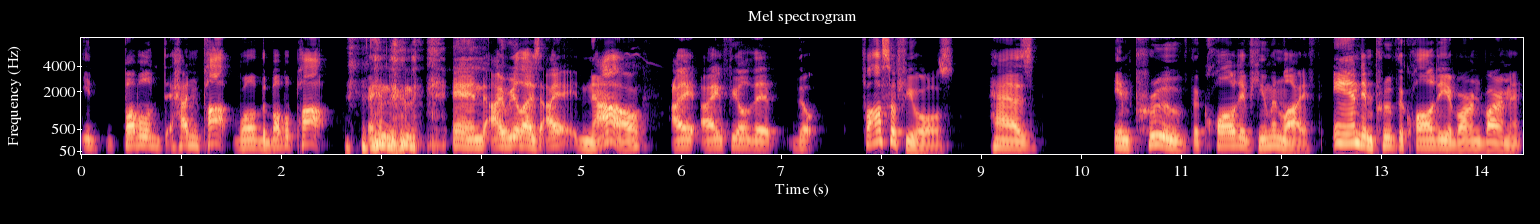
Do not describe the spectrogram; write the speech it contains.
it bubbled hadn't popped. Well, the bubble popped, and and I realized I now I I feel that the fossil fuels has improved the quality of human life and improved the quality of our environment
